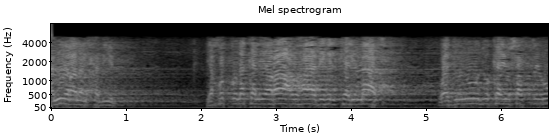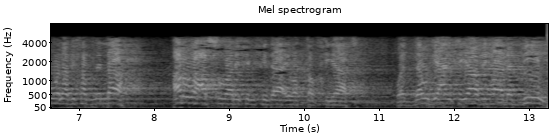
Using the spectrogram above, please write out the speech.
أميرنا الحبيب يخط لك اليراع هذه الكلمات وجنودك يسطرون بفضل الله أروع الصور في الفداء والتضحيات والذود عن حياض هذا الدين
